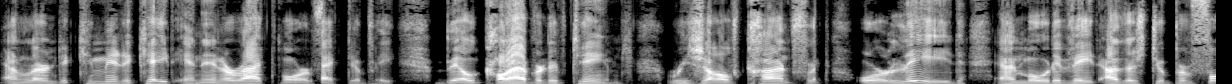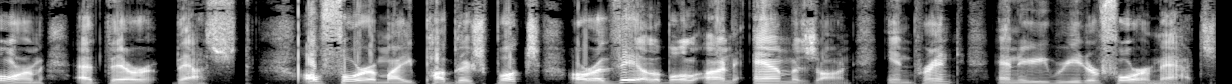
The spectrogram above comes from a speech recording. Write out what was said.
and learn to communicate and interact more effectively, build collaborative teams, resolve conflict, or lead and motivate others to perform at their best. All four of my published books are available on Amazon in print and e-reader formats.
